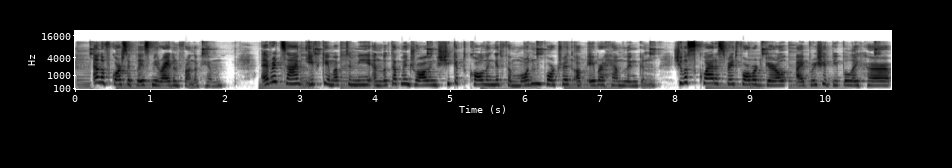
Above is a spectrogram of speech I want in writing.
And of course, they placed me right in front of him. Every time Eve came up to me and looked at my drawing, she kept calling it the modern portrait of Abraham Lincoln. She was quite a straightforward girl, I appreciate people like her,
